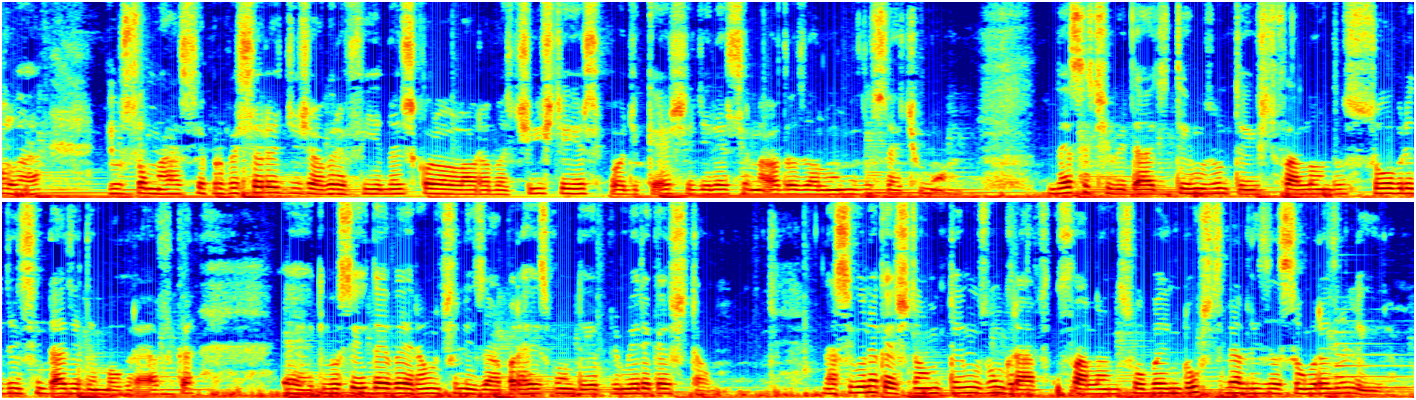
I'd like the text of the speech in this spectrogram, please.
Olá, eu sou Márcia, professora de Geografia da Escola Laura Batista e esse podcast é direcionado aos alunos do sétimo ano. Nessa atividade temos um texto falando sobre a densidade demográfica é, que vocês deverão utilizar para responder a primeira questão. Na segunda questão temos um gráfico falando sobre a industrialização brasileira.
